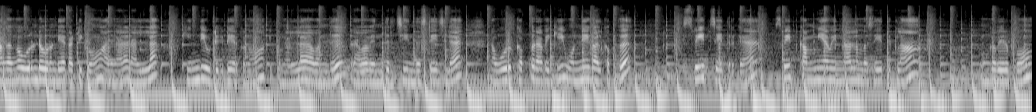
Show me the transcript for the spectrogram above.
அங்கங்கே உருண்டை உருண்டையாக கட்டிக்கும். அதனால் நல்லா கிண்டி விட்டுக்கிட்டே இருக்கணும். இப்போ நல்லா வந்து ரவை வெந்துருச்சு இந்த ஸ்டேஜில் நான் ஒரு கப்பு ரவைக்கு ஒன்றே கால் கப்பு ஸ்வீட் சேர்த்துருக்கேன். ஸ்வீட் கம்மியாக வேணுனாலும் நம்ம சேர்த்துக்கலாம். உங்கள் விருப்பம்.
